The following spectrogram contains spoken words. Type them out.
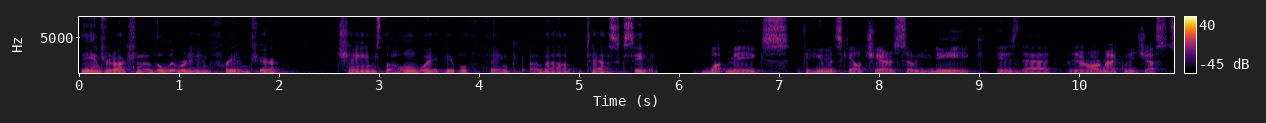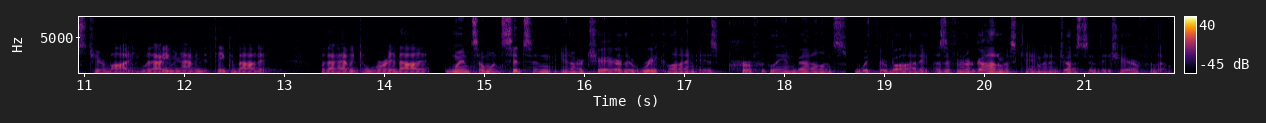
The introduction of the Liberty and Freedom chair changed the whole way people think about task seating. What makes the Humanscale chair so unique is that it automatically adjusts to your body without even having to think about it, without having to worry about it. When someone sits in, in our chair, the recline is perfectly in balance with their body, as if an ergonomist came and adjusted the chair for them.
